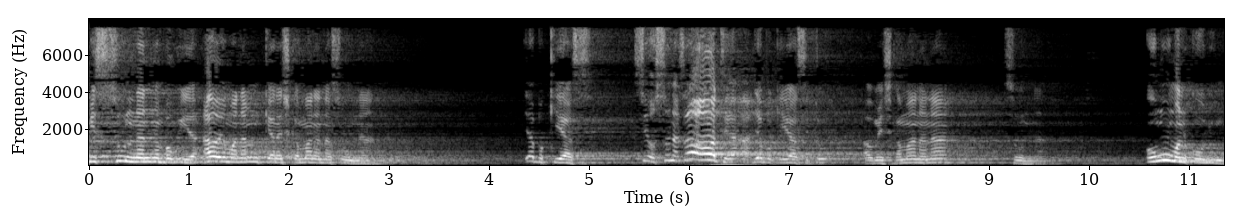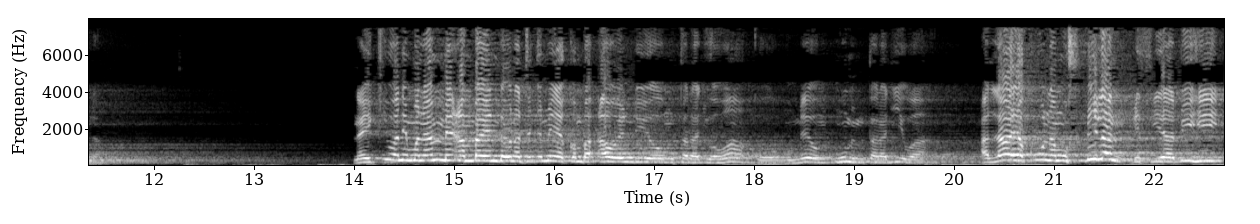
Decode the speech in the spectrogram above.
bisunna nabawiyya awe mwanamke anashikamana na sunna japo kiasi. Sio sunna zote japo kiasi tu au ameshikamana na sunna umuman kwa ujumla. Na ikiwa ni mwanamme ambaye ndio unategemea kwamba awe ndiyo mtarajiwa wako mumeo mume mtarajiwa alla yakuna musbilan bithiyabihi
